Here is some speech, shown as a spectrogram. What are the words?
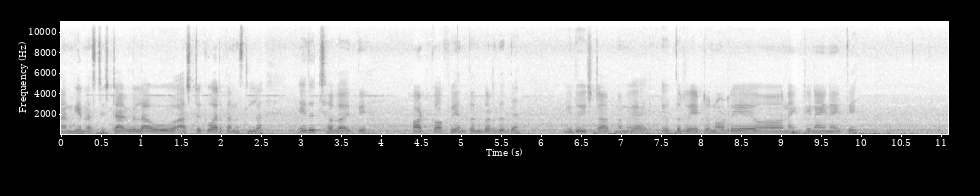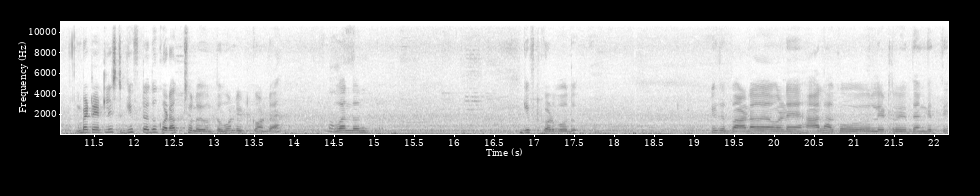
ನನಗೇನು ಅಷ್ಟು ಇಷ್ಟ ಆಗಲಿಲ್ಲ, ಅವು ಅಷ್ಟಕ್ಕೆ ವರ್ತ್ ಅನ್ನಿಸ್ಲಿಲ್ಲ ಇದು ಚಲೋ ಐತಿ, ಹಾಟ್ ಕಾಫಿ ಅಂತಂದು ಬರ್ದದ್ದೆ. ಇದು ಇಷ್ಟ ಆಯ್ತು ನಮಗೆ. ಇವತ್ತು ರೇಟು ನೋಡ್ರಿ ನೈಂಟಿ ನೈನ್ ಐತಿ. ಬಟ್ ಅಟ್ಲೀಸ್ಟ್ ಗಿಫ್ಟ್ ಅದು ಕೊಡೋಕೆ ಚಲೋ, ಇವ್ನು ತೊಗೊಂಡು ಇಟ್ಕೊಂಡ್ರೆ. ಒಂದೊಂದು ಗಿಫ್ಟ್ ಕೊಡ್ಬೋದು. ಇದು ಭಾಳ ಒಳ್ಳೆ ಹಾಲು ಹಾಕೋ ಲೀಟ್ರ್ ಇದ್ದಂಗೆ ಐತಿ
